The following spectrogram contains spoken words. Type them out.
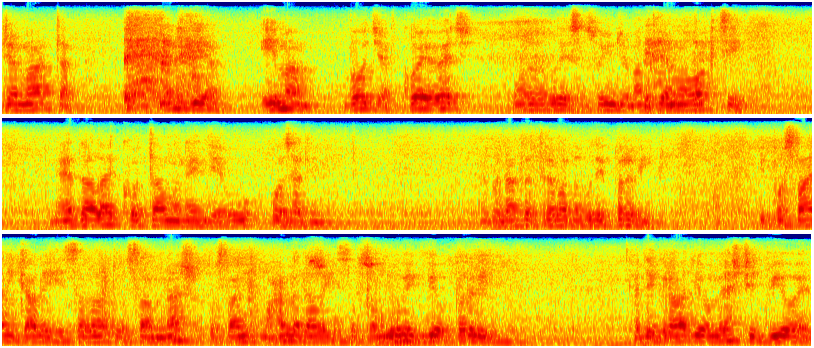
džamata, Efendija, imam, vođa, ko je već, mora da bude sa svojim džamatijama u akciji. Nedaleko tamo negdje u pozadini. Nego dakle treba da bude prvi. I poslanik alaihi salatu sam, naš poslanik Muhammed alaihi salatu je uvijek bio prvi. Kad je gradio mešćid bio je,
